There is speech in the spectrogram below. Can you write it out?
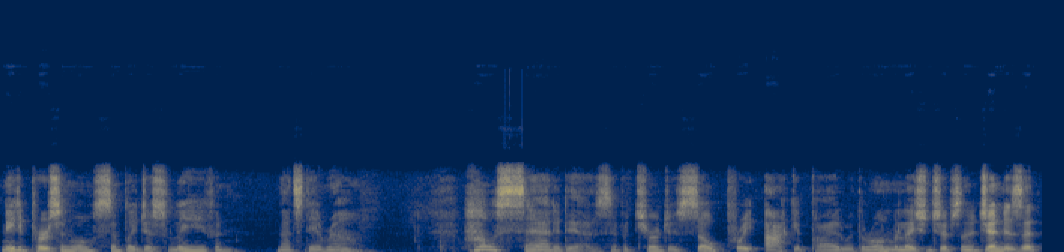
needy person will simply just leave and not stay around. How sad it is if a church is so preoccupied with their own relationships and agendas that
